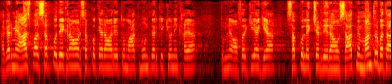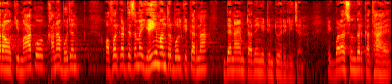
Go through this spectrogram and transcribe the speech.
अगर मैं आसपास सबको देख रहा हूँ और सबको कह रहा हूँ, अरे, तुम आँख मूंद करके क्यों नहीं खाया? तुमने ऑफ़र किया क्या? सबको लेक्चर दे रहा हूँ, साथ में मंत्र बता रहा हूँ कि माँ को खाना भोजन ऑफ़र करते समय यही मंत्र बोल के करना then I am turning it into a religion एक बड़ा सुंदर कथा है।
